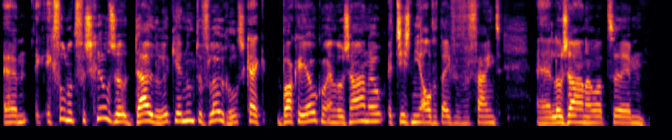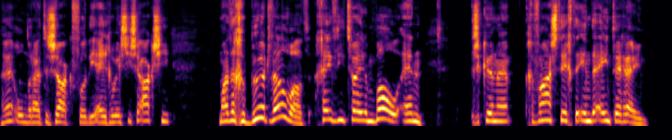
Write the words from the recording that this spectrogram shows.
Ehm, ik, ik vond het verschil zo duidelijk. Jij noemt de vleugels. Kijk, Bakayoko en Lozano. Het is niet altijd even verfijnd. Eh, Lozano had ehm, onderuit de zak voor die egoïstische actie. Maar er gebeurt wel wat. Geef die tweede een bal en ze kunnen gevaar stichten in de 1 tegen 1.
